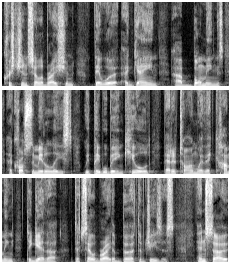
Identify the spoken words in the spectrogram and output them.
Christian celebration, there were again uh, bombings across the Middle East with people being killed at a time where they're coming together to celebrate the birth of Jesus. And so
